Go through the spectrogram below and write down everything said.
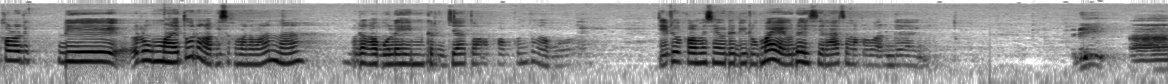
kalau di di rumah itu udah nggak bisa ke mana-mana udah nggak bolehin kerja atau apa pun tuh nggak boleh jadi kalau misalnya udah di rumah ya udah istirahat sama keluarga gitu Jadi eh,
